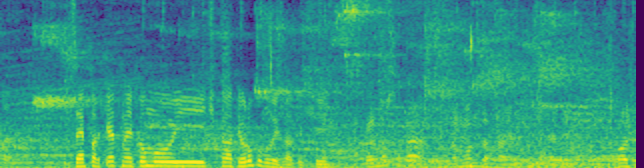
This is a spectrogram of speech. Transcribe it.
грає. Це паркет, на якому і чемпіонат Європи буде грати? Чи Напевно, що так. На Мундо граємо. Схоже,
